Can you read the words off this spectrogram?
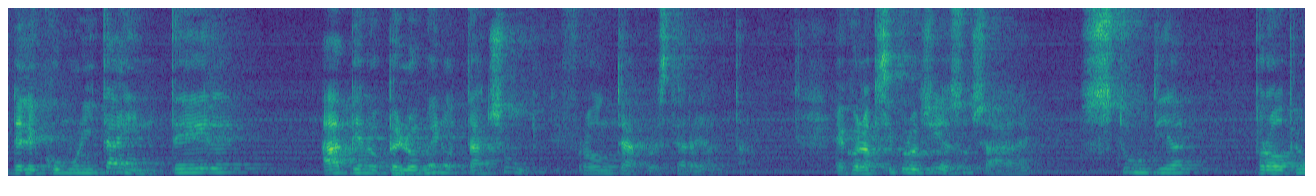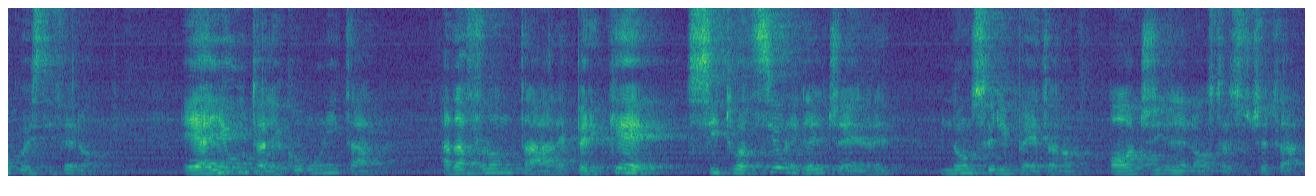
delle comunità intere abbiano perlomeno taciuto fronte a queste realtà. Ecco, la psicologia sociale studia proprio questi fenomeni e aiuta le comunità ad affrontare perché situazioni del genere non si ripetano oggi nelle nostre società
